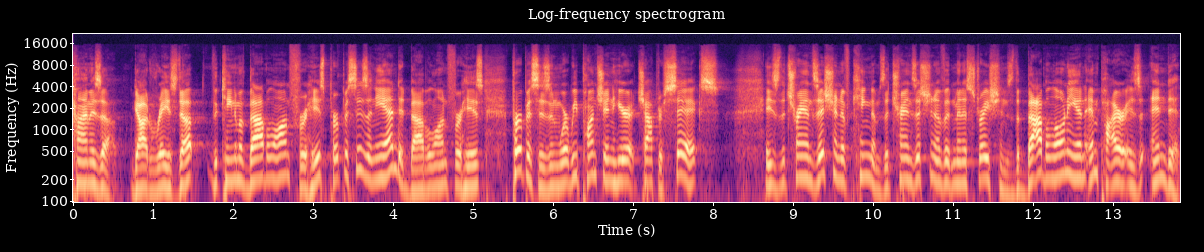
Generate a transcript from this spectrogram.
Time is up. God raised up the kingdom of Babylon for his purposes, and he ended Babylon for his purposes. And where we punch in here at chapter 6 is the transition of kingdoms, the transition of administrations. The Babylonian Empire is ended.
